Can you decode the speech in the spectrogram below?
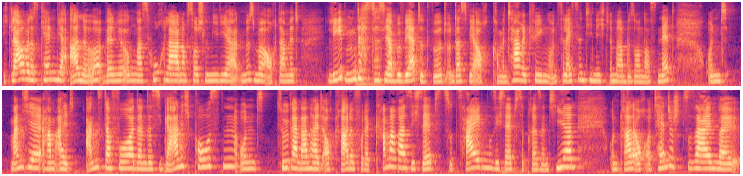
Ich glaube, das kennen wir alle. Wenn wir irgendwas hochladen auf Social Media, müssen wir auch damit leben, dass das ja bewertet wird und dass wir auch Kommentare kriegen und vielleicht sind die nicht immer besonders nett und manche haben halt Angst davor, dann, dass sie gar nicht posten und zögern dann halt auch gerade vor der Kamera, sich selbst zu zeigen, sich selbst zu präsentieren und gerade auch authentisch zu sein, weil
